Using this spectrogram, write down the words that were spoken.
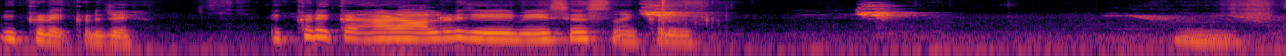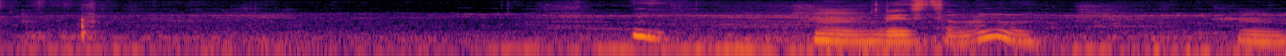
ఇక్కడ ఇక్కడ చేయి ఇక్కడ ఇక్కడ ఆడ ఆల్రెడీ చే వేసేస్తున్నా ఇక్కడ ఉమ్. ఉమ్, వేస్తావా నువ్వు ఉమ్.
